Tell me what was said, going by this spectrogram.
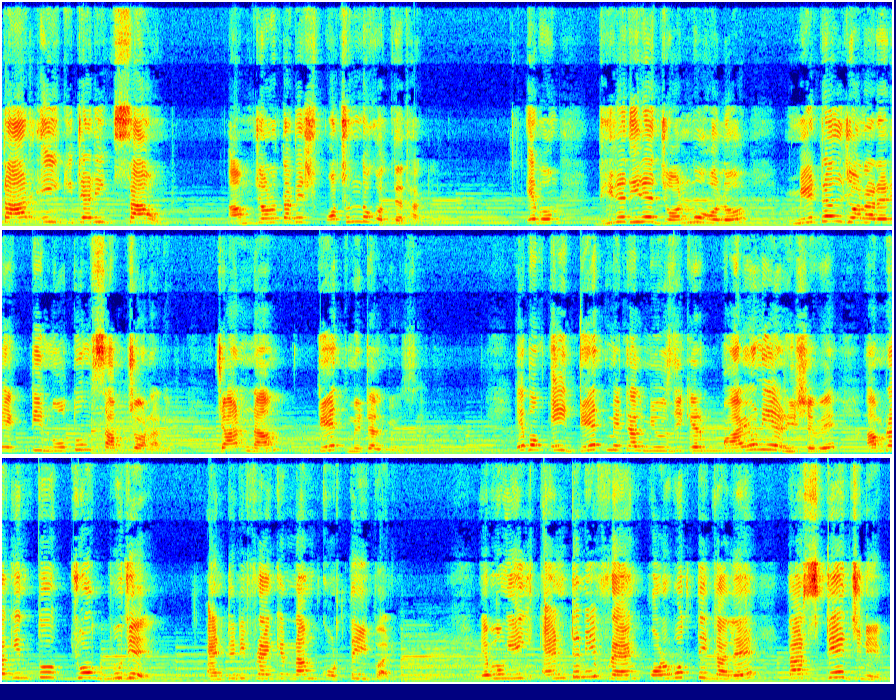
তার এই গিটারিং সাউন্ড আমজনতা বেশ পছন্দ করতে থাকল এবং ধীরে ধীরে জন্ম হলো মেটাল জনারের একটি নতুন সাব জনারের যার নাম ডেথ মেটাল মিউজিক এবং এই ডেথ মেটাল মিউজিকের পায়োনিয়ার হিসেবে আমরা কিন্তু চোখ বুঝে অ্যান্টনি ফ্র্যাঙ্কের নাম করতেই পারি। এবং এই অ্যান্টনি ফ্র্যাঙ্ক পরবর্তীকালে তার স্টেজ নেম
